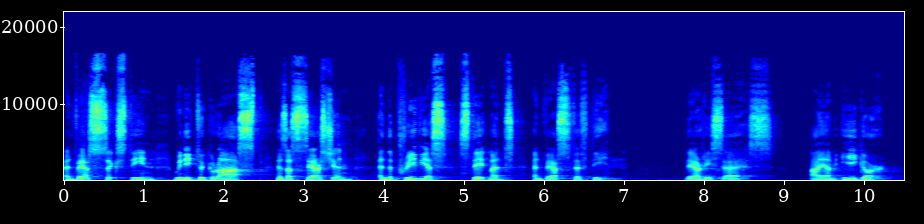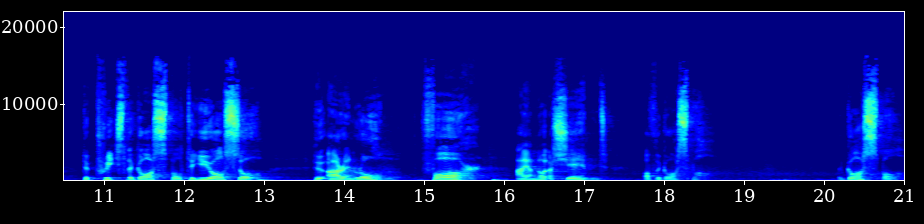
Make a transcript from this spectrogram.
in verse 16, we need to grasp his assertion in the previous statement in verse 15. There he says, I am eager to preach the gospel to you also who are in Rome, for I am not ashamed of the gospel. The gospel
